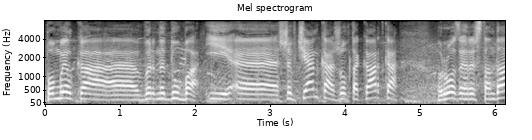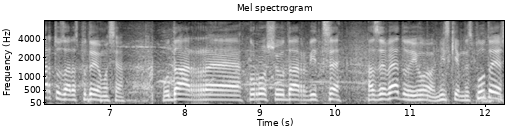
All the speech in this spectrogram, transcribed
Помилка е, Вернедуба і е, Шевченка. Жовта картка. Розіграш стандарту. Зараз подивимося. Удар, е, хороший удар від е, Азеведу. Його ні з ким не сплутаєш.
